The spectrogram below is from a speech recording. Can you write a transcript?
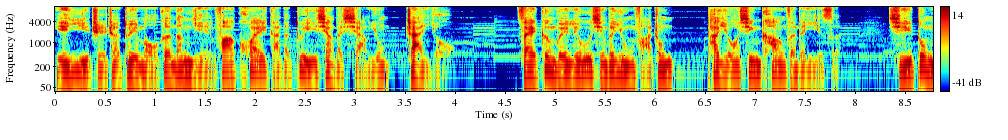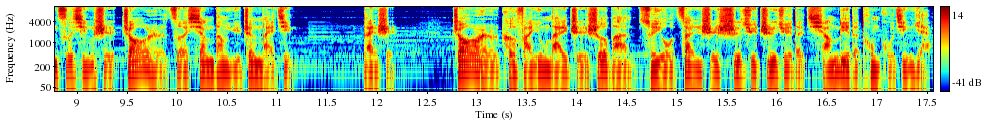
也意指着对某个能引发快感的对象的享用占有。在更为流行的用法中，它有性亢奋的意思，其动词形式 joy 则相当于真来劲。但是，joy 可反用来指涉伴虽有暂时失去知觉的强烈的痛苦经验。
